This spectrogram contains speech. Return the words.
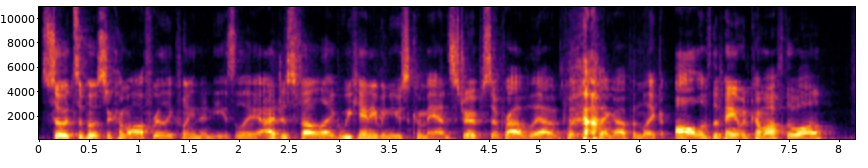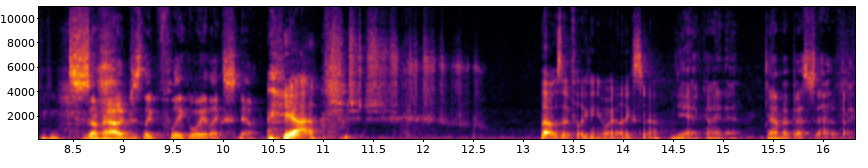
so it's supposed to come off really clean and easily. I just felt like we can't even use command strips, so probably I would put the thing up and like all of the paint would come off the wall. Somehow just like flake away like snow. yeah. That was it flaking away like snow. Yeah, kind of. Not my best sound effect.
